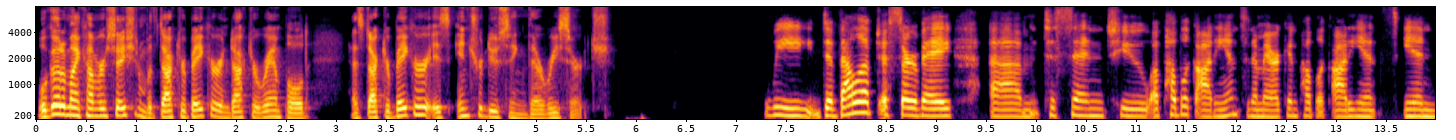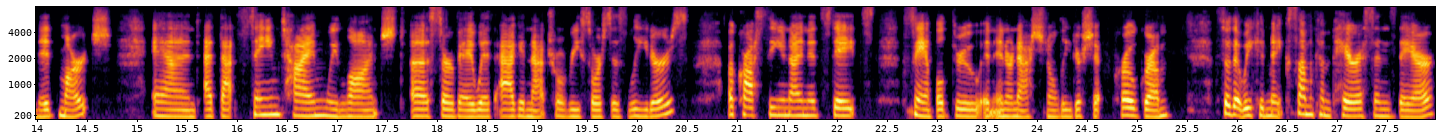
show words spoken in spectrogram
we'll go to my conversation with Dr. Baker and Dr. Rampold as Dr. Baker is introducing their research. We developed a survey um, to send to a public audience, an American public audience, in mid March. And at that same time, we launched a survey with ag and natural resources leaders across the United States, sampled through an international leadership program. So that we could make some comparisons there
